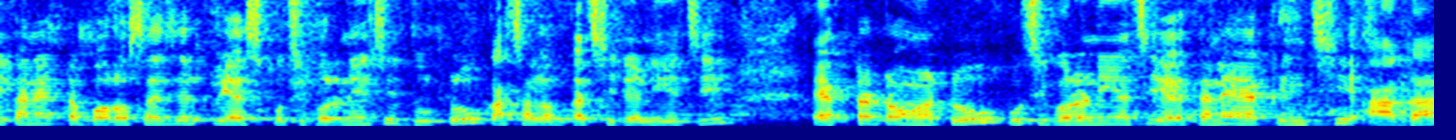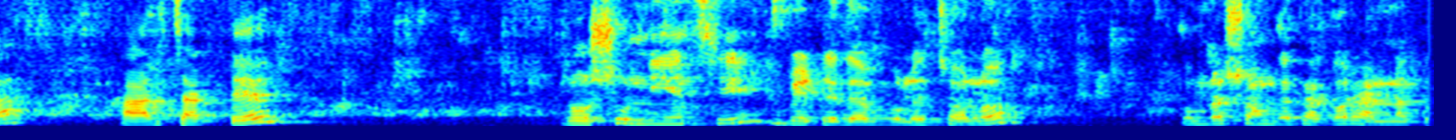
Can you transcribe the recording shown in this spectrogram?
এখানে একটা বড় সাইজের পেঁয়াজ কুচি করে নিয়েছি, দুটো কাঁচা লঙ্কা ছিঁড়ে নিয়েছি, একটা টমেটো কুচি করে নিয়েছি, এখানে এক ইঞ্চি আদা আর চারটে রসুন নিয়েছি, বেটে দেবো বলে। চলো, তোমরা সঙ্গে থাকো, রান্না কর।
